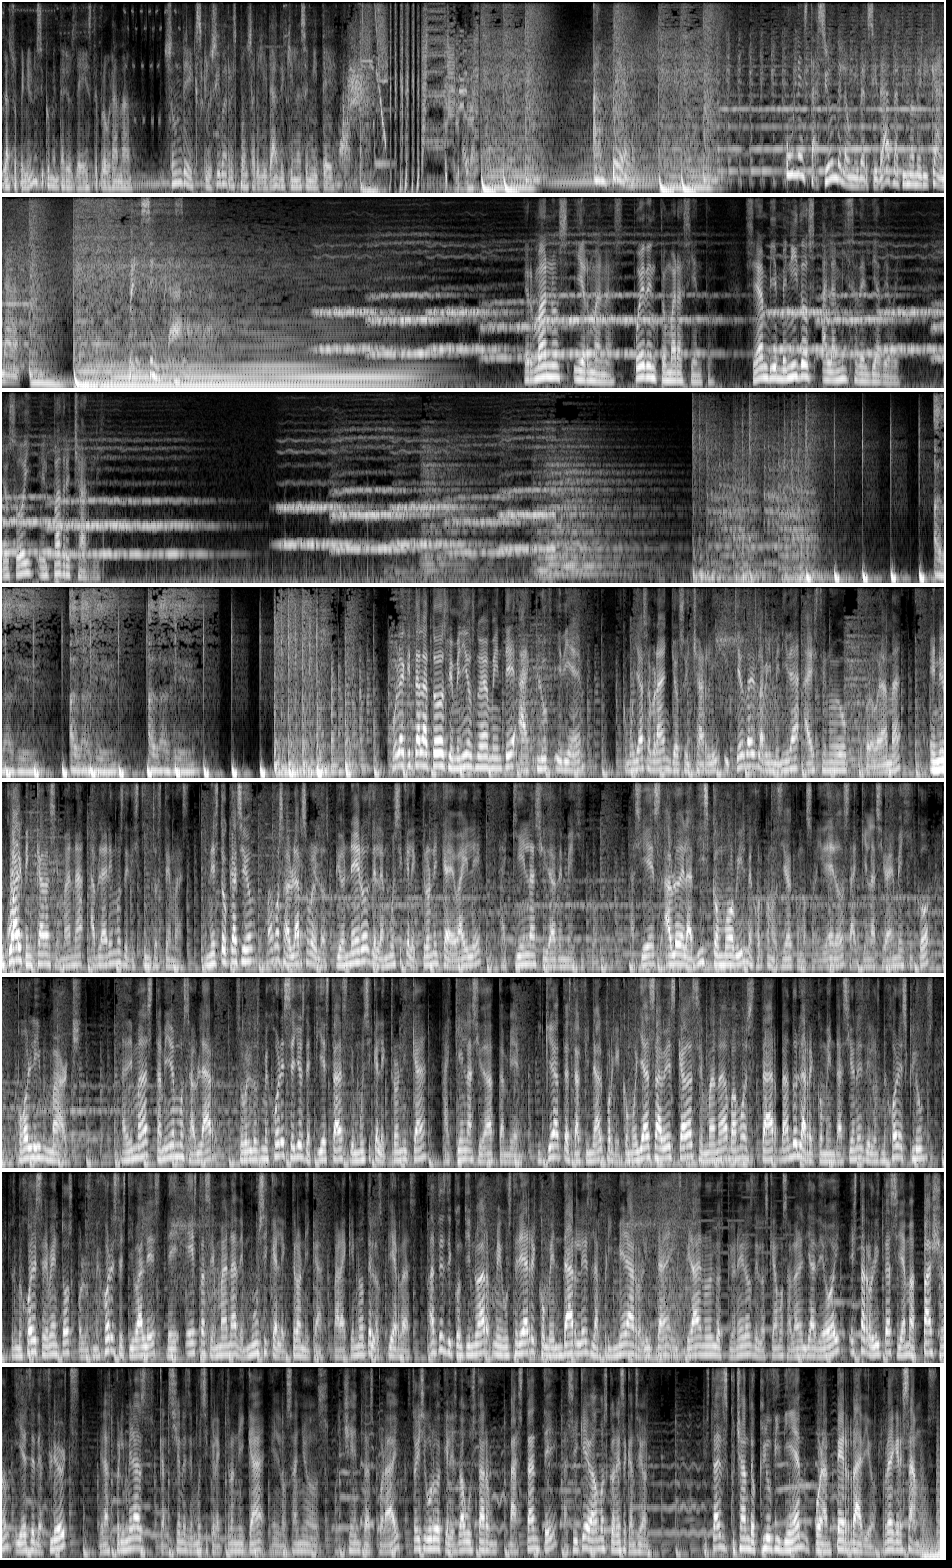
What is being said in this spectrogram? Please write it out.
Las opiniones y comentarios de este programa son de exclusiva responsabilidad de quien las emite. Amper, una estación de la Universidad Latinoamericana, presenta. Hermanos y hermanas, pueden tomar asiento. Sean bienvenidos a la misa del día de hoy. Yo soy el Padre Charlie. I love you. I love you. I love you. Hola, ¿qué tal a todos? Bienvenidos nuevamente a Club EDM. Como ya sabrán, yo soy Charlie y quiero darles la bienvenida a este nuevo programa en el cual en cada semana hablaremos de distintos temas. En esta ocasión vamos a hablar sobre los pioneros de la música electrónica de baile aquí en la Ciudad de México. Así es, hablo de la disco móvil, mejor conocida como Sonideros, aquí en la Ciudad de México, Poly March. Además, también vamos a hablar sobre los mejores sellos de fiestas de música electrónica aquí en la ciudad también. Y quédate hasta el final porque como ya sabes, cada semana vamos a estar dando las recomendaciones de los mejores clubs, los mejores eventos o los mejores festivales de esta semana de música electrónica, para que no te los pierdas. Antes de continuar, me gustaría recomendarles la primera rolita inspirada en uno de los pioneros de los que vamos a hablar el día de hoy. Esta rolita se llama Passion y es de The Flirts de las primeras canciones de música electrónica en los años 80 por ahí. Estoy seguro de que les va a gustar bastante, así que vamos con esa canción. Estás escuchando Club EDM por Amper Radio. Regresamos.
